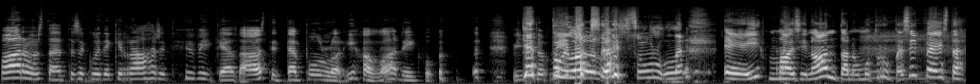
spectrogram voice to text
mä arvostan, että sä kuitenkin raahasit Hyvinkäältä asti tämän pullon ihan vaan niinku... vittu- Kettuillakseni sulle. Ei, mä olisin antanut, mutta rupesit veistä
